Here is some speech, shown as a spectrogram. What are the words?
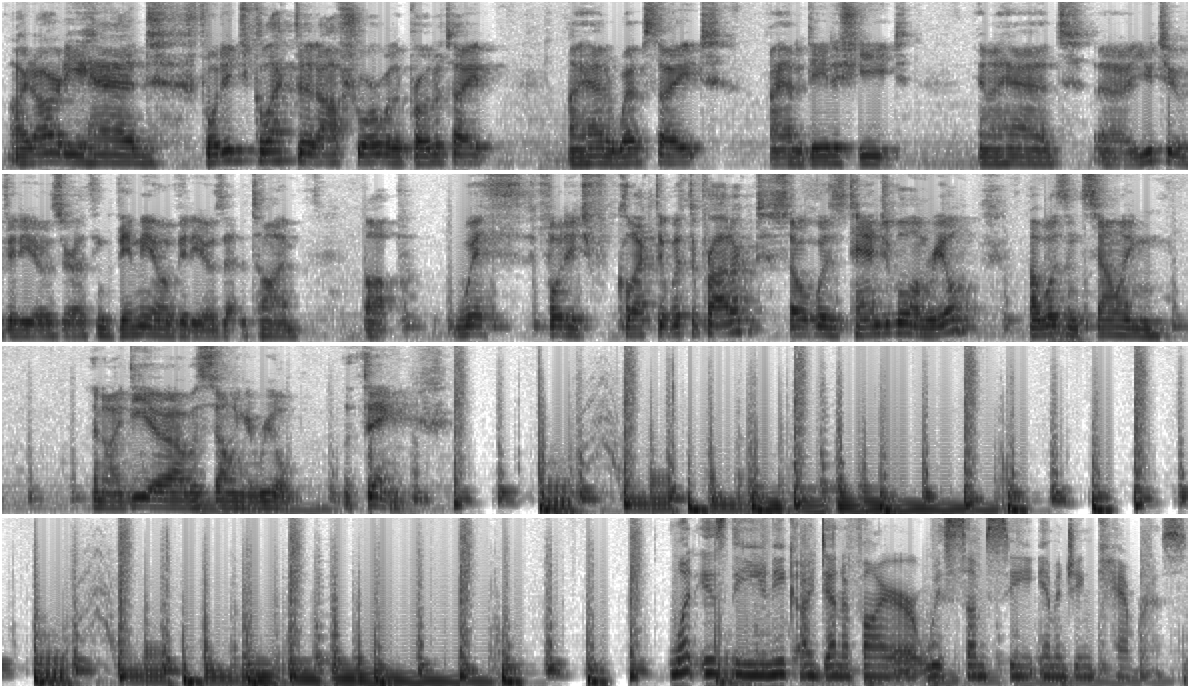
I'd already had footage collected offshore with a prototype. I had a website. I had a data sheet and I had uh, YouTube videos, or I think Vimeo videos at the time, up with footage collected with the product. So it was tangible and real. I wasn't selling an idea, I was selling a real thing. What is the unique identifier with subsea imaging cameras?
